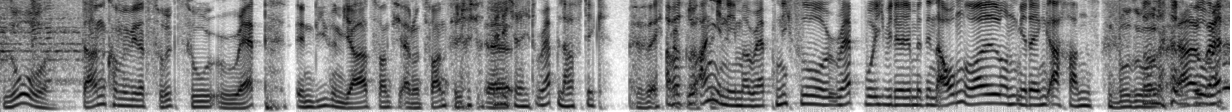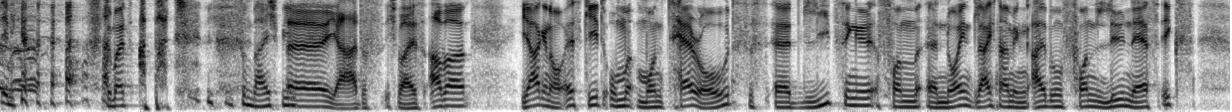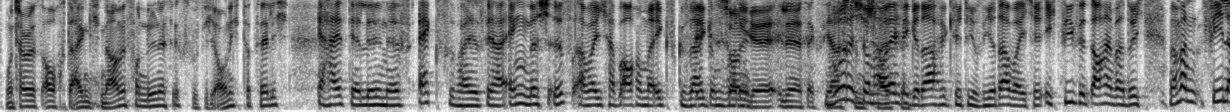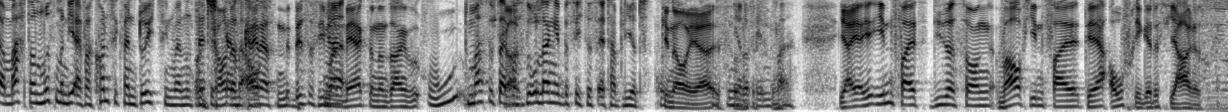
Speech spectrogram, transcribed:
So, dann kommen wir wieder zurück zu Rap in diesem Jahr 2021. Tatsächlich Äh, recht rap-lastig. es ist echt Aber so angenehmer Rap, nicht so Rap, wo ich wieder mit den Augen roll und mir denke, ach Hans, Wo so- sondern Ja, so das- Rap, den Du meinst Apache. zum Beispiel. Äh, ja, das, ich weiß. Aber ja, genau. Es geht um Montero. Das ist äh, die Leadsingle vom äh, neuen gleichnamigen Album von Lil Nas X. Montero ist auch der eigentliche Name von Lil Nas X, wusste ich auch nicht tatsächlich. Er heißt ja Lil Nas X, weil es ja Englisch ist, aber ich habe auch immer X gesagt X und schon, wurde, gell? Lil Nas X, ja, wurde stimmt, schon scheiße. häufiger dafür kritisiert, aber ich, ich ziehe es jetzt auch einfach durch. Wenn man Fehler macht, dann muss man die einfach konsequent durchziehen, weil dann Und schauen, es dass keiner bis es jemand Ja. merkt und dann sagen so, uh, Du machst es einfach so lange, bis sich das etabliert. Das Genau, ja, ist so. auf jeden. Fall. Ja, ja, jedenfalls, dieser Song war auf jeden Fall der Aufreger des Jahres.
